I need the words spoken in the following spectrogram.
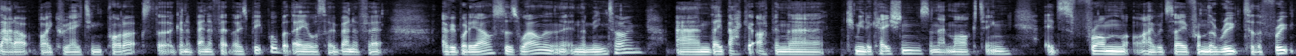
that up by creating products that are going to benefit those people, but they also benefit everybody else as well in, in, the meantime. And they back it up in their communications and their marketing. It's from, I would say, from the root to the fruit.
